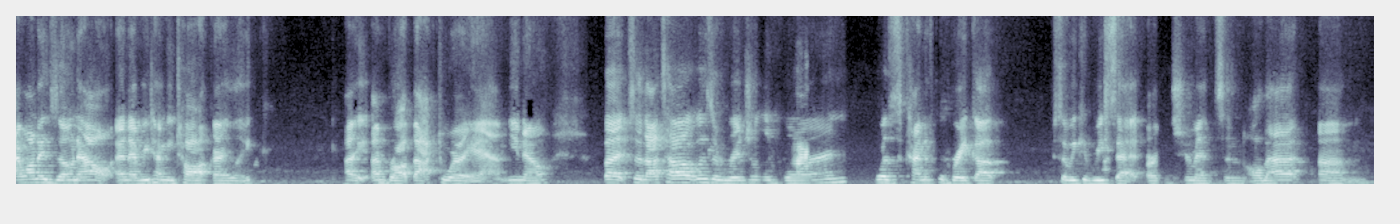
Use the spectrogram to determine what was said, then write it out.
I want to zone out. And every time you talk, I like, I I'm brought back to where I am, you know. But so that's how it was originally born. Was kind of to break up, so we could reset our instruments and all that. Um,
